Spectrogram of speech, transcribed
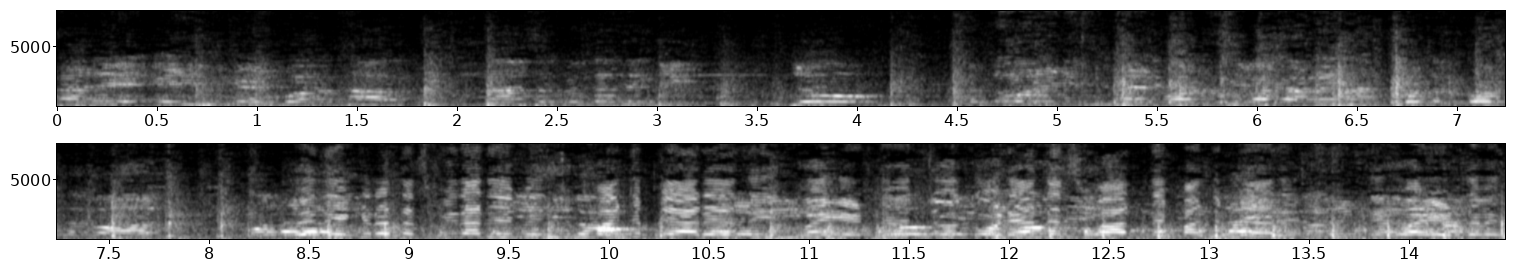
ਸਾਡੇ ਏਡੀਸੀਪੀ ਹੈਡਕੁਆਟਰ ਸਾਹਿਬ ਸਰਦਾਰ ਸੁਖਵਿੰਦਰ ਸਿੰਘ ਜੀ ਜੋ ਬਤੌਰ ਏਡੀਸੀਪੀ ਹੈਡਕੁਆਟਰ ਸੇਵਾ ਕਰ ਰਹੇ ਹਨ ਕੋਟਨ ਕੋਟ ਧੰਨਵਾਦ ਉਹਨਾਂ ਤੁਸੀਂ ਦਾ- ਦੇਖ ਰਹੇ ਤਸਵੀਰਾਂ ਦੇ ਵਿੱਚ ਪੰਜ ਪਿਆਰਿਆਂ ਦੀ ਅਗਵਾਈ ਹੇਠ ਜੋ ਜੋ ਘੋੜਿਆਂ ਦੇ ਸਵਾਰ ਨੇ ਪੰਜ ਪਿਆਰੇ ਦੀ ਅਗਵਾਈ ਹੇਠ ਦੇ ਵਿੱਚ।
